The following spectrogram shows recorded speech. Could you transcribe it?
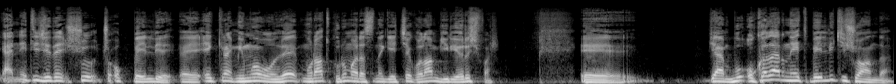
yani neticede şu çok belli. E, Ekrem İmamoğlu ve Murat Kurum arasında geçecek olan bir yarış var. E, yani bu o kadar net belli ki şu anda.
